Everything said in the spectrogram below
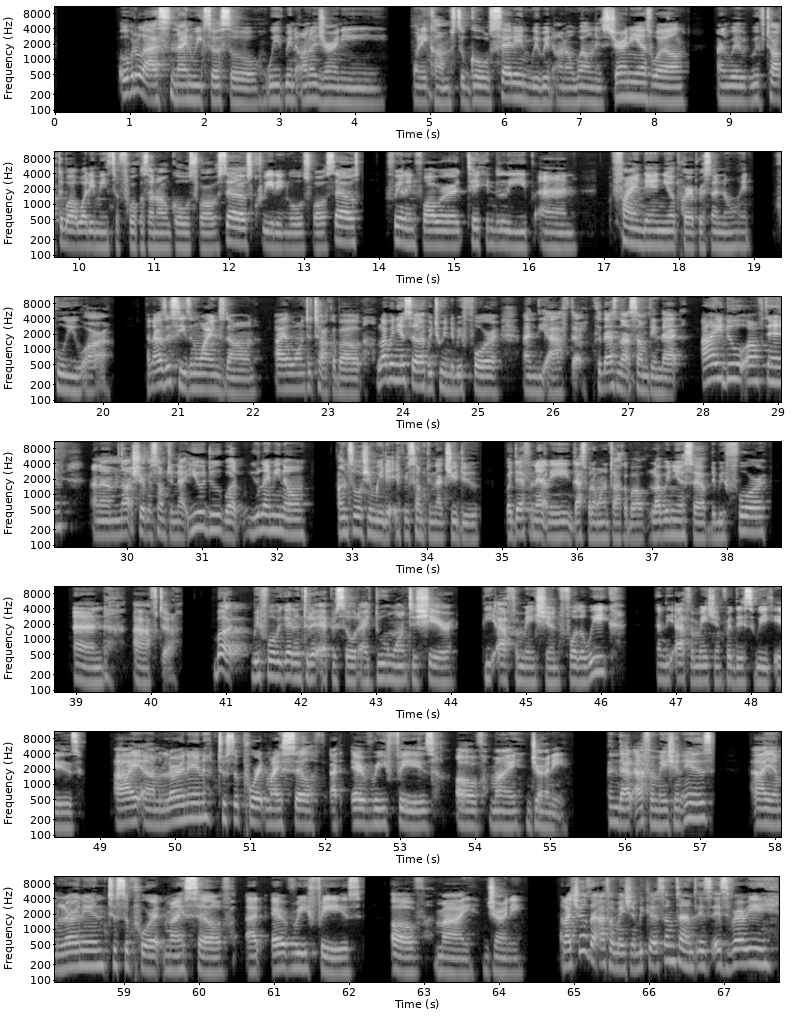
Over the last nine weeks or so, we've been on a journey when it comes to goal setting. We've been on a wellness journey as well. And we've, we've talked about what it means to focus on our goals for ourselves, creating goals for ourselves, feeling forward, taking the leap, and finding your purpose and knowing who you are. And as the season winds down, I want to talk about loving yourself between the before and the after, because that's not something that I do often. And I'm not sure if it's something that you do, but you let me know on social media if it's something that you do. But definitely, that's what I want to talk about loving yourself the before and after. But before we get into the episode, I do want to share the affirmation for the week. And the affirmation for this week is I am learning to support myself at every phase of my journey. And that affirmation is I am learning to support myself at every phase of my journey. And I chose that affirmation because sometimes it's it's very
